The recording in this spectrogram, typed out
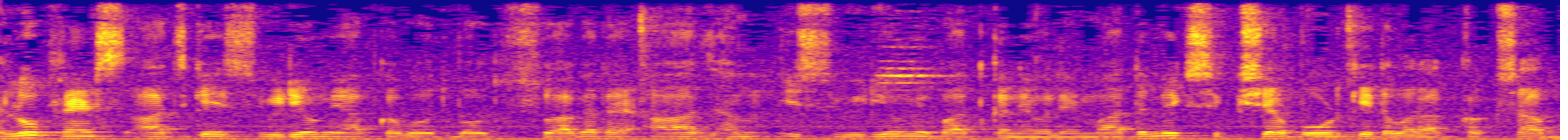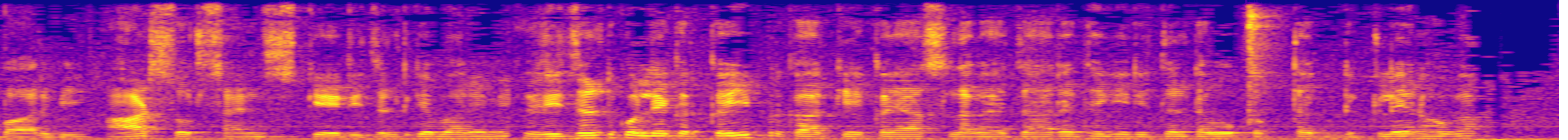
Hello friends, आज के इस वीडियो में आपका बहुत बहुत स्वागत है। आज हम इस वीडियो में बात करने वाले हैं माध्यमिक शिक्षा बोर्ड के द्वारा कक्षा बारहवीं आर्ट्स और साइंस के रिज़ल्ट के बारे में। रिज़ल्ट को लेकर कई प्रकार के कयास लगाए जा रहे थे कि रिज़ल्ट है वो कब तक डिक्लेयर होगा।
